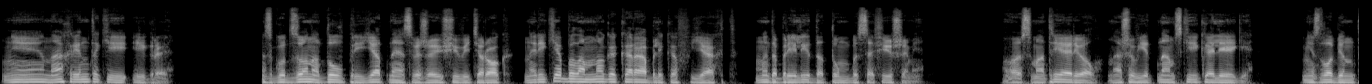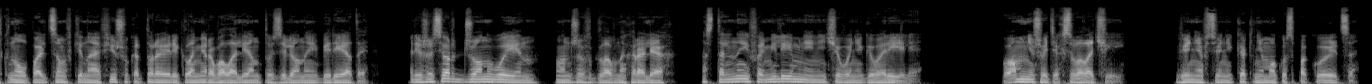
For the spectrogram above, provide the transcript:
Не, нахрен такие игры. С Гудзона дул приятный освежающий ветерок. На реке было много корабликов, яхт. Мы добрели до тумбы с афишами. «О, смотри, Орел, наши вьетнамские коллеги!» Незлобин ткнул пальцем в киноафишу, которая рекламировала ленту «Зеленые береты». Режиссер Джон Уэйн, он же в главных ролях. Остальные фамилии мне ничего не говорили. «Помнишь этих сволочей?» Веня все никак не мог успокоиться.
